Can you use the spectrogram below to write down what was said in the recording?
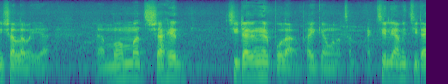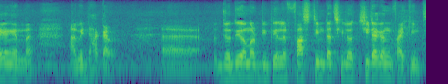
ইনশাল্লাহ ভাইয়া। মোহাম্মদ শাহেদ চিটাগাংয়ের পোলা ভাই কেমন আছেন? অ্যাকচুয়ালি আমি চিটাগাংয়ের না আমি ঢাকার। যদিও আমার বিপিএল এর ফার্স্ট টিমটা ছিল Chittagong Vikings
